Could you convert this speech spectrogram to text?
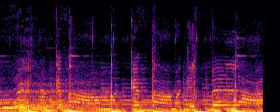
Ma che fa, ma che fa, ma che bella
